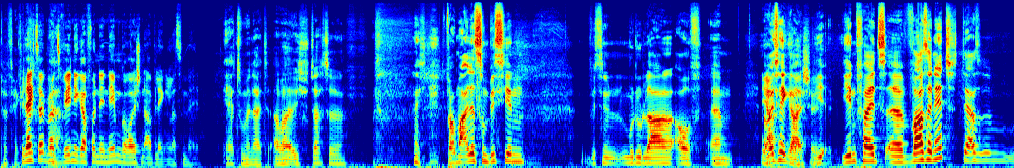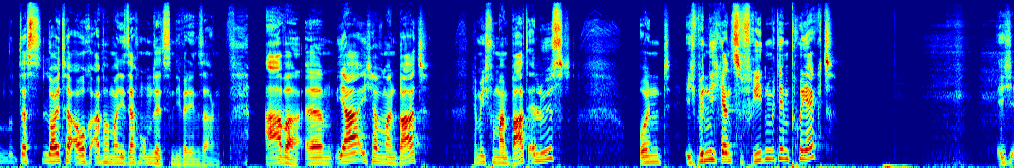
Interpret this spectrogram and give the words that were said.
perfekt. Vielleicht sollten wir ja. uns weniger von den Nebengeräuschen ablenken lassen, Mel. Ja, tut mir leid, aber ich dachte, ich baue mal alles so ein bisschen, bisschen modular auf. Ähm, Ja, aber ist ja egal. Je, jedenfalls äh, war sehr nett, der, dass Leute auch einfach mal die Sachen umsetzen, die wir denen sagen. Aber ähm, ja, ich habe meinen Bart, ich habe mich von meinem Bart erlöst und ich bin nicht ganz zufrieden mit dem Projekt. Ich,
